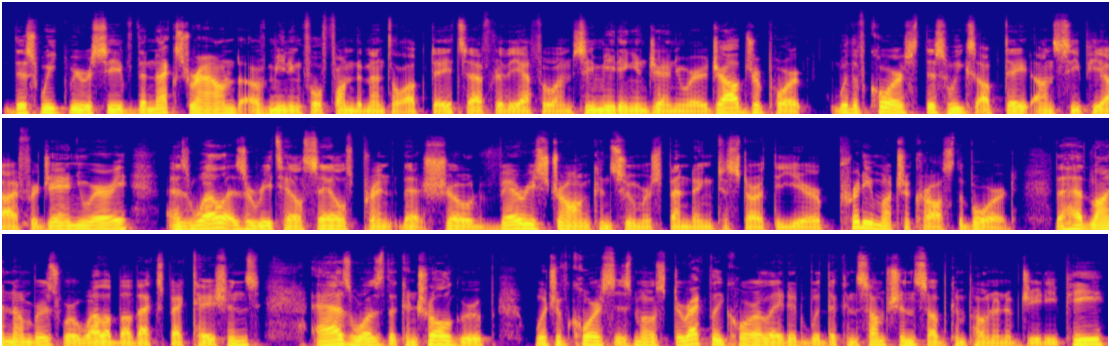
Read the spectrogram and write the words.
This week, we received the next round of meaningful fundamental updates after the FOMC meeting and January jobs report, with, of course, this week's update on CPI for January, as well as a retail sales print that showed very strong consumer spending to start the year pretty much across the board. The headline numbers were well above expectations, as was the control group, which, of course, is most directly correlated with the consumption subcomponent of GDP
